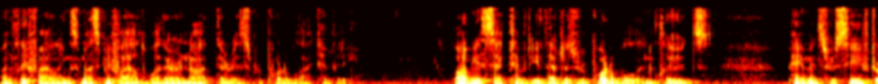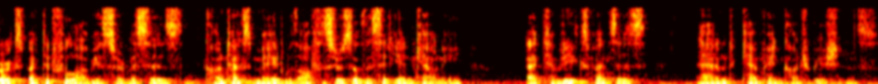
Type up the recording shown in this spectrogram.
Monthly filings must be filed whether or not there is reportable activity. Lobbyist activity that is reportable includes payments received or expected for lobbyist services, contacts made with officers of the city and county, activity expenses, and campaign contributions.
